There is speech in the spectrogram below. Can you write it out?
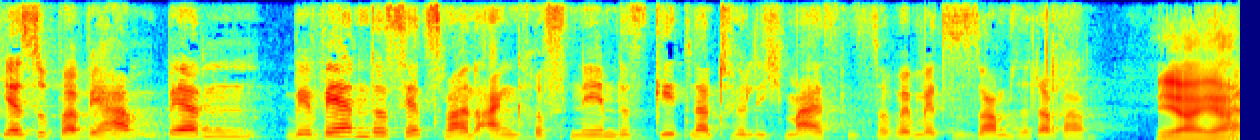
Ja, super. Wir haben, werden, wir werden das jetzt mal in Angriff nehmen. Das geht natürlich meistens nur, wenn wir zusammen sind, aber Ja, ja,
